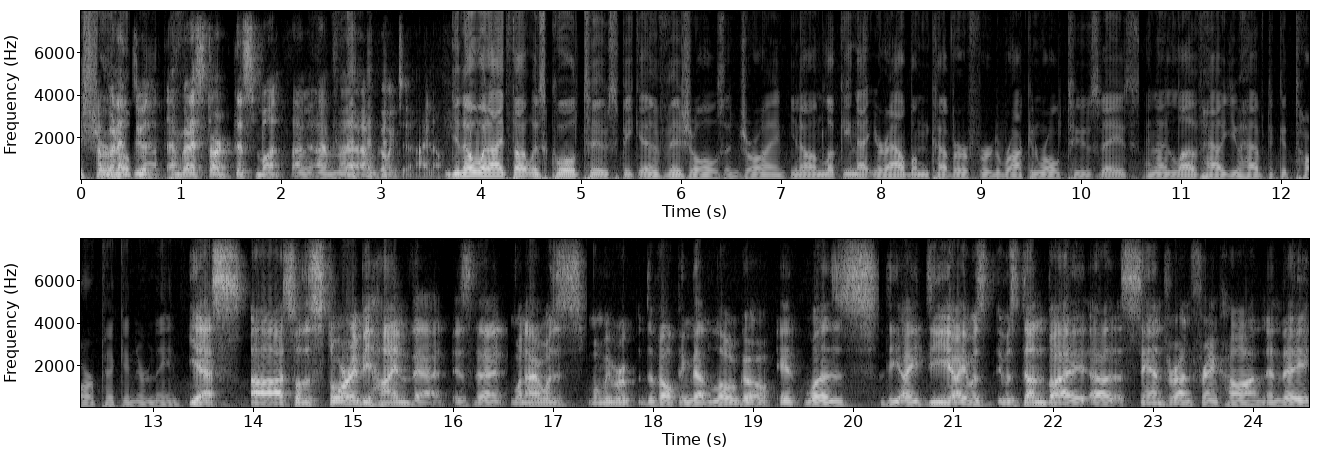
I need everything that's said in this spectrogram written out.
sure I'm gonna hope do not. it. I'm gonna start this month. I'm I'm uh, I'm going to. I know. You know what I thought was cool too, speaking of visuals and drawing? You know, I'm looking at your album cover for the Rock and Roll Tuesdays, and I love how you have the guitar pick in your name. Yes. Uh, so the story behind that is that when I was when we were developing that logo, it was the idea. It was it was done by uh, Sandra and Frank Hahn, and they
